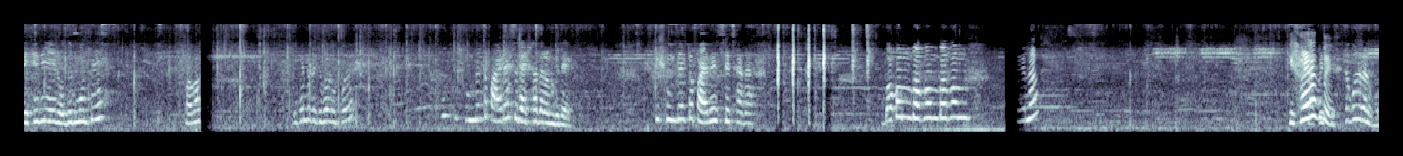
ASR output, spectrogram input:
রেখে দিয়ে এই রোদের মধ্যে। বাবা এখানে রেখে উপরে। কি সুন্দর একটা পায়রা এসেছে দেখ সাদা রঙের দেখ। কি সুন্দর একটা পায়রা এসেছে ছাদা। বকম বকম বকম। গেলাম এখানে রাখবে কোথায় রাখব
